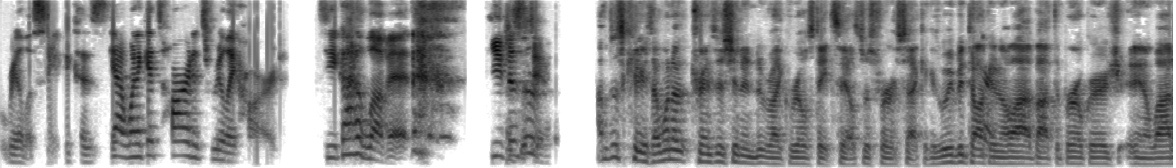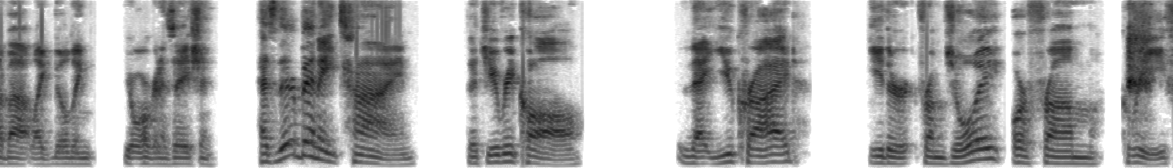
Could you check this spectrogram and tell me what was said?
real estate because yeah, when it gets hard, it's really hard. So you got to love it. you just there, do. I'm just curious. I want to transition into like real estate sales just for a second because we've been talking sure. a lot about the brokerage and a lot about like building your organization. Has there been a time that you recall that you cried either from joy or from grief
